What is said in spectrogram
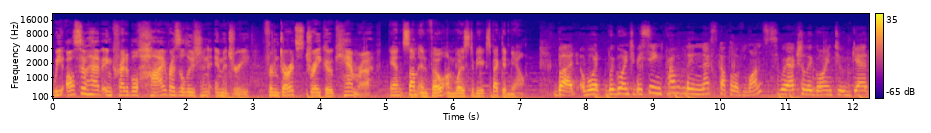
We also have incredible high resolution imagery from DART's Draco camera. And some info on what is to be expected, Meow. But what we're going to be seeing probably in the next couple of months, we're actually going to get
